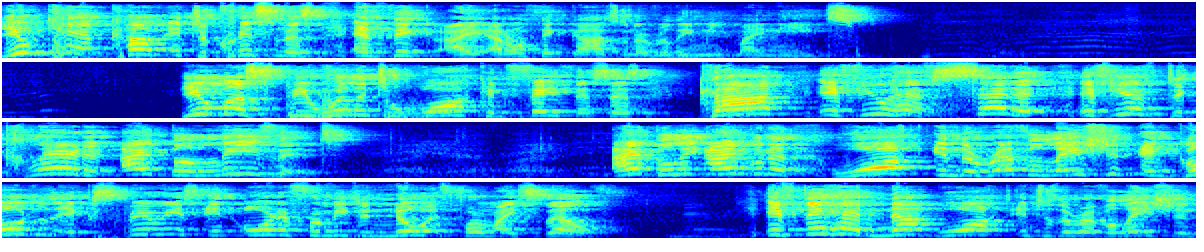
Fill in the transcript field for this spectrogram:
You can't come into Christmas and think, I, I don't think God's going to really meet my needs. You must be willing to walk in faith that says, God, if you have said it, if you have declared it, I believe it. I believe I'm going to walk in the revelation and go to the experience in order for me to know it for myself. If they had not walked into the revelation,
